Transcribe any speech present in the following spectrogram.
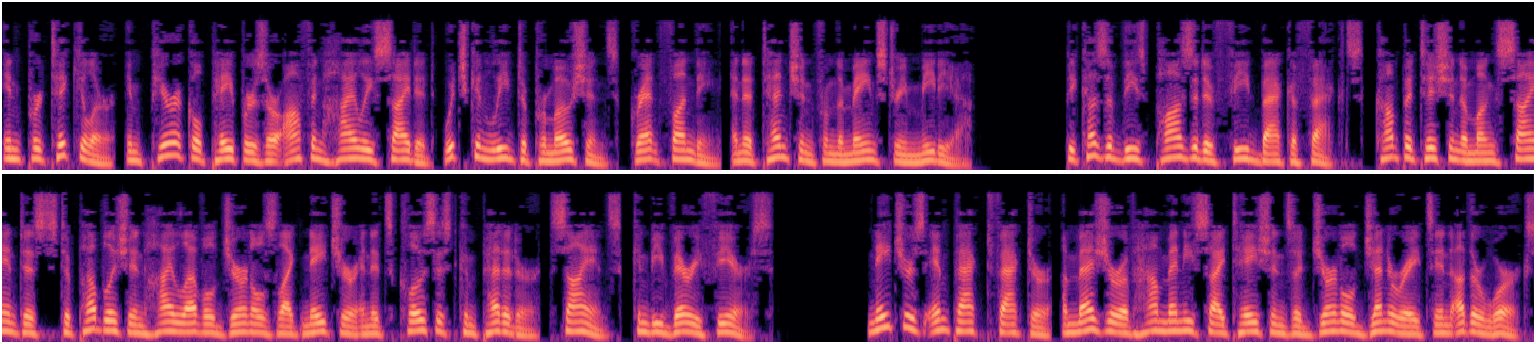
In particular, empirical papers are often highly cited, which can lead to promotions, grant funding, and attention from the mainstream media. Because of these positive feedback effects, competition among scientists to publish in high-level journals like Nature and its closest competitor, Science, can be very fierce. Nature's impact factor, a measure of how many citations a journal generates in other works,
